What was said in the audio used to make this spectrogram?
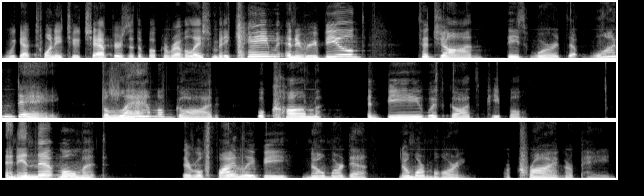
We got 22 chapters of the book of Revelation, but he came and he revealed to John these words that one day the Lamb of God will come and be with God's people. And in that moment, there will finally be no more death, no more mourning or crying or pain,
